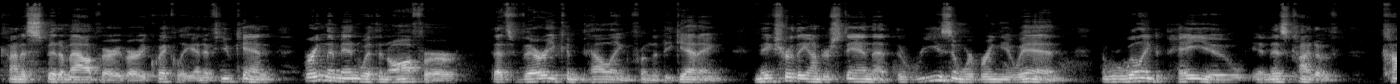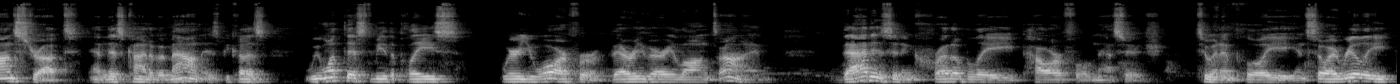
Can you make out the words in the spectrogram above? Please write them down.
kind of spit them out very, very quickly. And if you can bring them in with an offer that's very compelling from the beginning, make sure they understand that the reason we're bringing you in and we're willing to pay you in this kind of construct and this kind of amount is because we want this to be the place where you are for a very, very long time. That is an incredibly powerful message to an employee. And so I really,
